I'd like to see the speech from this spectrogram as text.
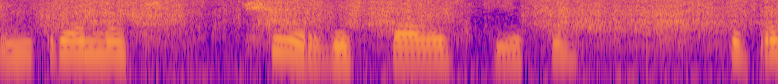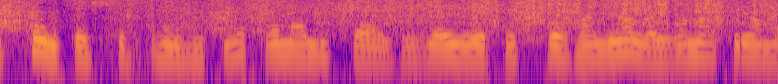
Вони прямо чорні стали всі. Це сто процентів, що помните, як вона літає. Я її тут поганяла і вона прямо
